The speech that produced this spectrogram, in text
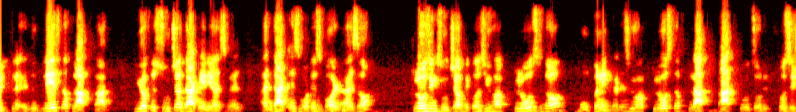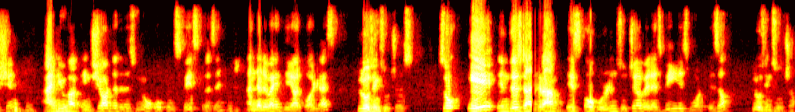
place the flap back, you have to suture that area as well and that is what is called as a closing suture because you have closed the opening that is you have closed the flap back to its position and you have ensured that there is no open space present and that is why they are called as closing sutures. So A in this diagram is a holding suture whereas B is what is a closing suture.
